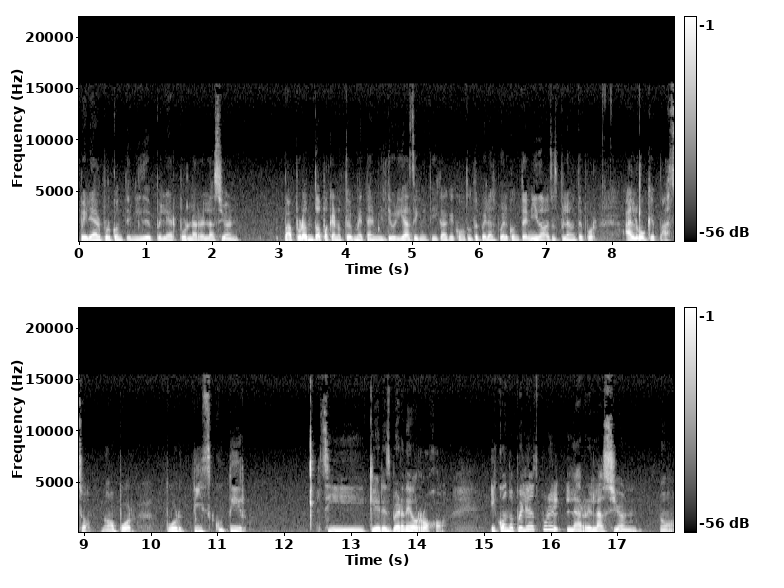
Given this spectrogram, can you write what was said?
pelear por contenido y pelear por la relación va pronto, para que no te metan mil teorías, significa que cuando tú te peleas por el contenido, estás peleándote por algo que pasó, ¿no? Por, por discutir si quieres verde o rojo. Y cuando peleas por la relación, ¿no?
